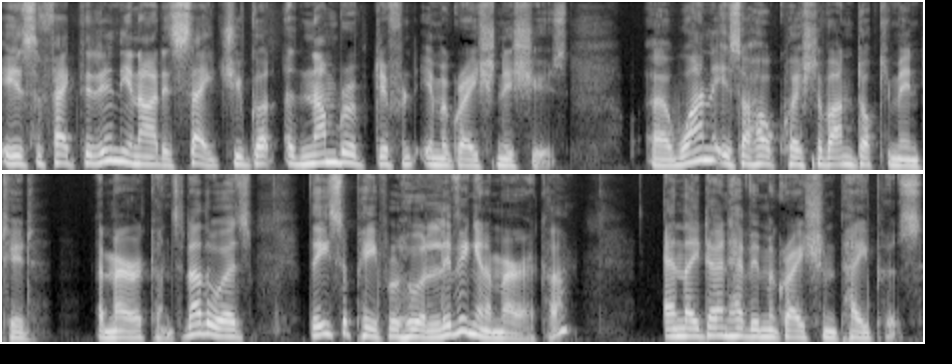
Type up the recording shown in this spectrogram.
is the fact that in the United States, you've got a number of different immigration issues. Uh, one is the whole question of undocumented Americans. In other words, these are people who are living in America and they don't have immigration papers.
